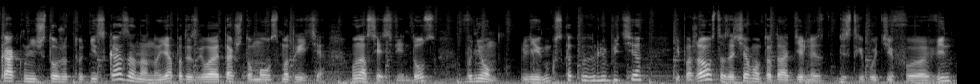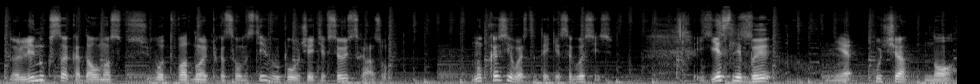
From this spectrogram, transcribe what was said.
Как уничтожить тут не сказано, но я подозреваю так, что, мол, смотрите, у нас есть Windows, в нем Linux, как вы любите, и, пожалуйста, зачем вам тогда отдельный дистрибутив Linux, когда у нас вот в одной операционной системе вы получаете все и сразу. Ну, красивая стратегия, согласись. Если бы не куча но.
